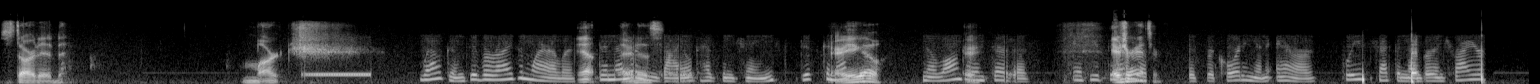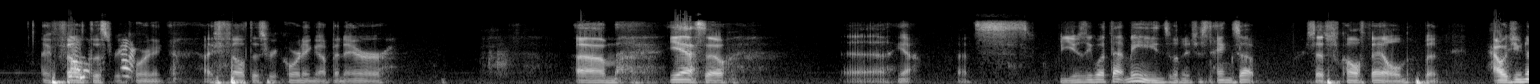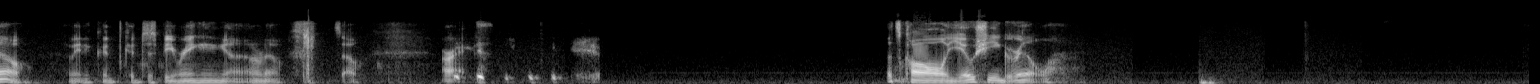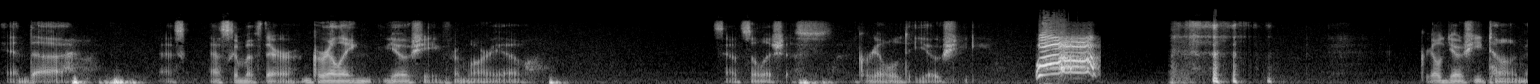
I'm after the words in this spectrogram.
started March. Welcome to Verizon Wireless. Yep, the number you dialed has been changed. disconnected. There you go. No longer There. in service. If you There's your answer. this recording an error, please check the number and try your I felt this recording. I felt this recording up in error. Um, yeah, so, uh, yeah, that's usually what that means when it just hangs up. It says call failed, but how would you know? I mean, it could could just be ringing. Uh, I don't know. So, all right. Let's call Yoshi Grill. and uh, ask ask them if they're grilling Yoshi from Mario. Sounds delicious. Grilled Yoshi. Ah! Grilled Yoshi tongue.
